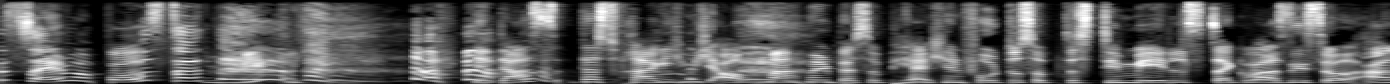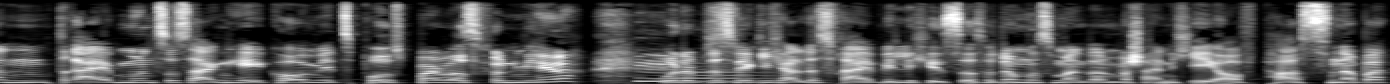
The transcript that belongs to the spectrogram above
das selber postet. Wirklich? Ja, das, das frage ich mich auch manchmal bei so Pärchenfotos, ob das die Mädels da quasi so antreiben und so sagen, hey komm, jetzt post mal was von mir. Ja. Oder ob das wirklich alles freiwillig ist. Also da muss man dann wahrscheinlich eh aufpassen. Aber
